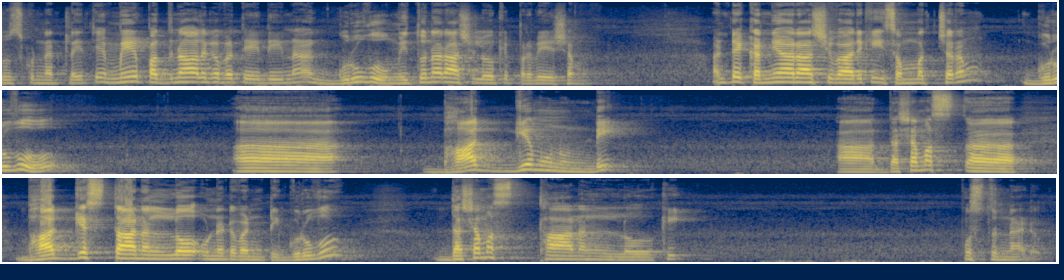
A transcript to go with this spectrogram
చూసుకున్నట్లయితే మే పద్నాలుగవ తేదీన గురువు మిథున రాశిలోకి ప్రవేశం. అంటే కన్యారాశి వారికి ఈ సంవత్సరం గురువు భాగ్యము నుండి దశమ భాగ్యస్థానంలో ఉన్నటువంటి గురువు దశమస్థానంలోకి వస్తున్నాడు.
